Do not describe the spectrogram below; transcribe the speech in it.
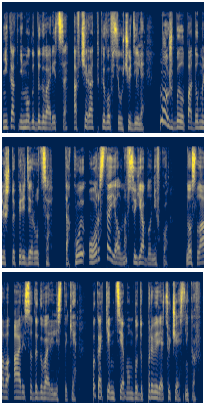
никак не могут договориться. А вчера так и вовсе учудили. Мы уж было подумали, что передерутся. Такой ор стоял на всю Яблоневку. Но слава Ариса договорились-таки, по каким темам будут проверять участников.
